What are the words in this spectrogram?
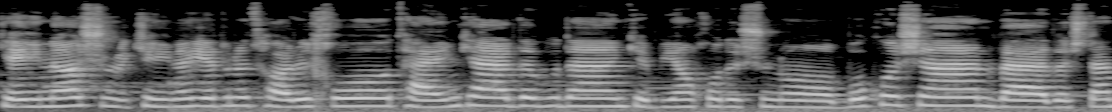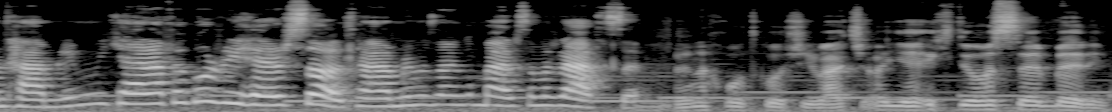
که اینا شروع که اینا یه دونه تاریخ رو تعیین کرده بودن که بیان خودشونو بکشن و داشتن تمرین می‌کردن. فکر کن ریهرسال تمرین می‌زنن که مراسم رقصه. بین خودکشی. بچه ها یک دو سه بریم.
